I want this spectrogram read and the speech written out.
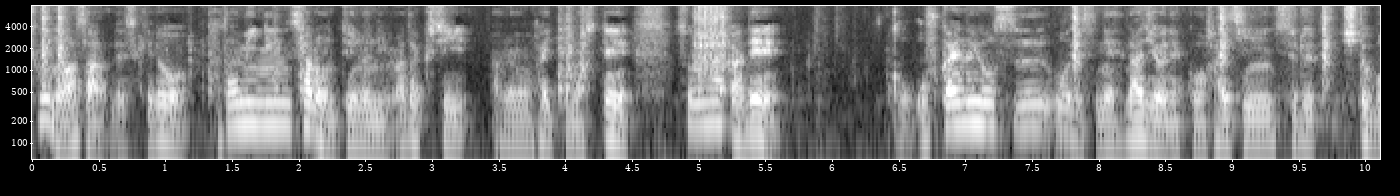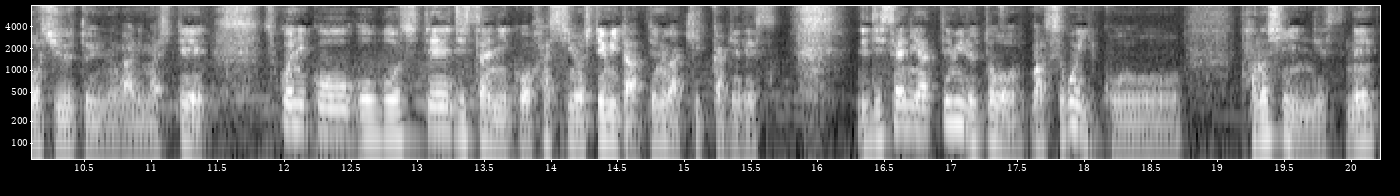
今日の朝ですけど、畳人サロンっていうのに私、あの、入ってまして、その中で、こう、オフ会の様子をですね、ラジオでこう配信する人募集というのがありまして、そこにこう応募して実際にこう発信をしてみたっていうのがきっかけです。で、実際にやってみると、まあすごいこう、楽しいんですね。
